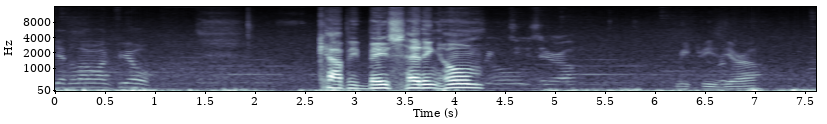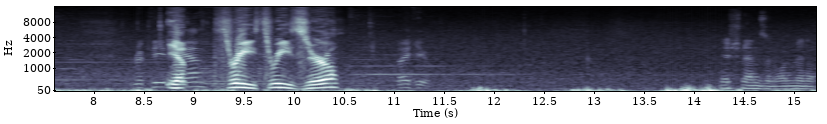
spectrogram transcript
getting low on fuel. Copy base heading home. 320. 330. Repeat Yep. again. 330. Thank you. Mission ends in one minute.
